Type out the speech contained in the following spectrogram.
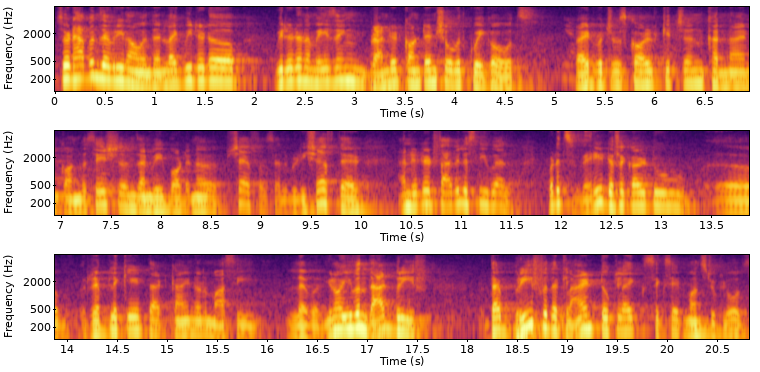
So it happens every now and then. Like we did a, we did an amazing branded content show with Quaker Oats, right? Which was called Kitchen, Khanna and Conversations, and we brought in a chef, a celebrity chef there, and it did fabulously well. But it's very difficult to uh, replicate that kind on a massy level. You know, even that brief, that brief with the client took like six, eight months to close.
